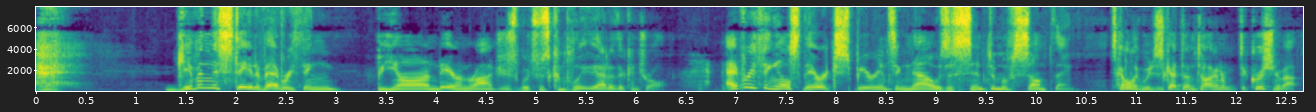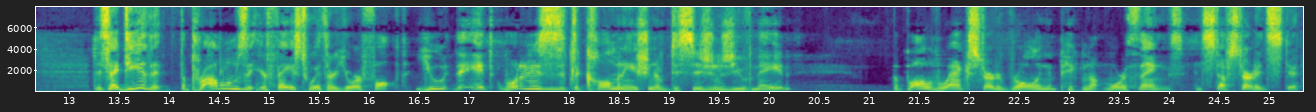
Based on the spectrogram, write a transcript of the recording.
given the state of everything beyond Aaron Rodgers, which was completely out of their control, everything else they're experiencing now is a symptom of something. It's kind of like we just got done talking to Christian about this idea that the problems that you're faced with are your fault. You, it, what it is is it's a culmination of decisions you've made. The ball of wax started rolling and picking up more things, and stuff started. St-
